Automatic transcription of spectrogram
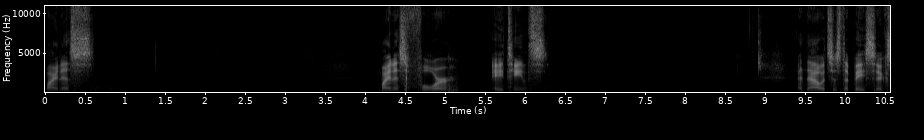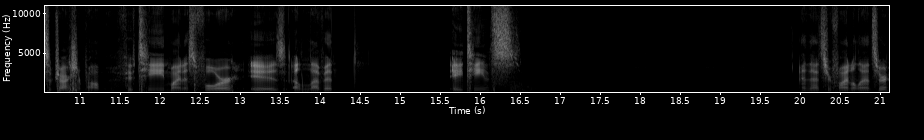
minus minus 4 eighteenths. And now it's just a basic subtraction problem. 15 minus 4 is 11 eighteenths. And that's your final answer.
